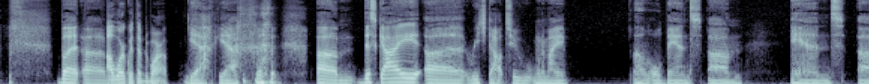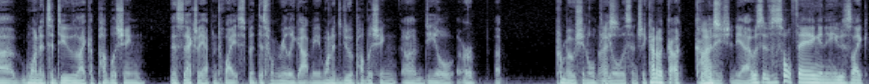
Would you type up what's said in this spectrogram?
but um, I'll work with them tomorrow. yeah, yeah. um, this guy uh, reached out to one of my um, old bands um, and uh, wanted to do like a publishing. This actually happened twice, but this one really got me. Wanted to do a publishing um, deal or promotional Nice. deal, essentially, kind of a, a combination. Yeah, it was it was this whole thing, and he was like,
